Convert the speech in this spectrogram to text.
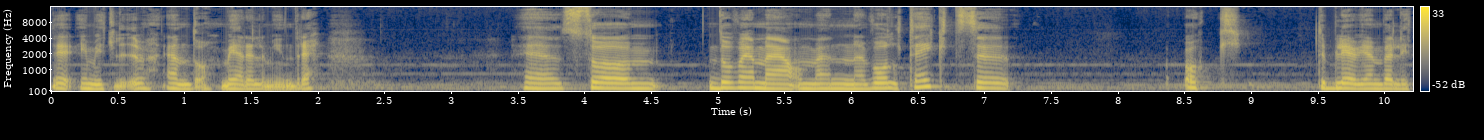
eh, i mitt liv ändå, mer eller mindre. Eh, så mm, då var jag med om en våldtäkt och det blev ju en väldigt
